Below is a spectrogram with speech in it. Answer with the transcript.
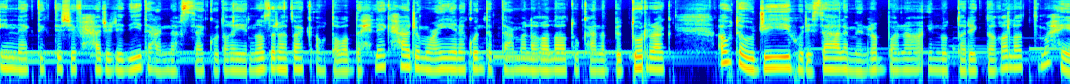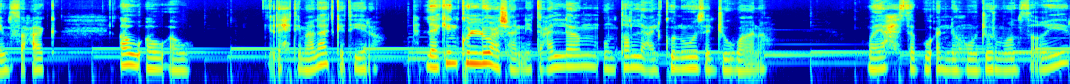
إنك تكتشف حاجة جديدة عن نفسك وتغير نظرتك أو توضح لك حاجة معينة كنت بتعملها غلط وكانت بتضرك أو توجيه ورسالة من ربنا إنه الطريق ده غلط ما حينفعك أو أو أو. الاحتمالات كثيرة لكن كله عشان نتعلم ونطلع الكنوز الجوانا. ويحسب أنه جرم صغير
